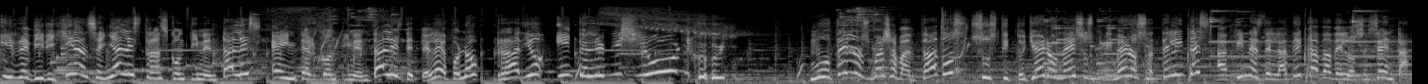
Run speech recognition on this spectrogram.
y redirigían señales transcontinentales e intercontinentales de teléfono, radio y televisión. Modelos más avanzados sustituyeron a esos primeros satélites a fines de la década de los 60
